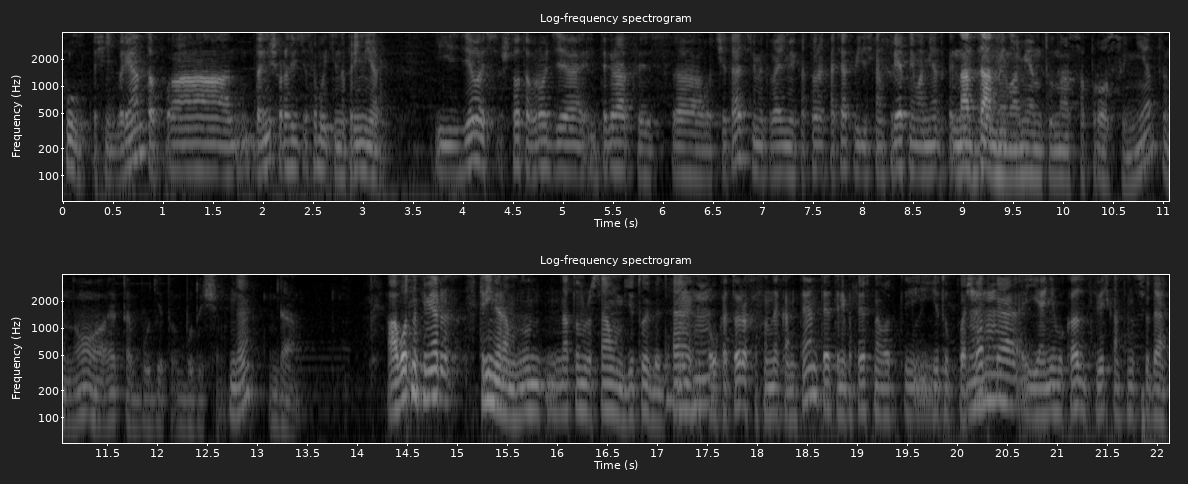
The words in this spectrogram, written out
пул, точнее, вариантов а, дальнейшего развития событий, например, и сделать что-то вроде интеграции с а, вот, читателями твоими, которые хотят видеть конкретный момент. На данный момент у нас опросы нет, но это будет в будущем. Да? Да. А вот, например, стримерам ну, на том же самом Ютубе, да, uh-huh. у которых основной контент это непосредственно вот YouTube площадка, uh-huh. и они выкладывают весь контент сюда.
